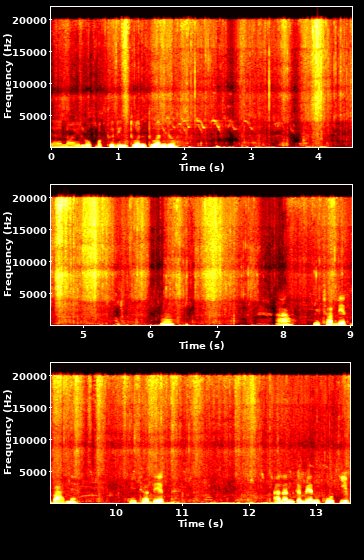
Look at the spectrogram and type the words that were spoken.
ย้ายหน่อยลูกบักทือดินทวนทวนๆอยู่อืมเอามีช็อตเด็ดบาทเนี่ยมีช็อตเด็ด อันนั้นก็เป็นคู่กิบ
